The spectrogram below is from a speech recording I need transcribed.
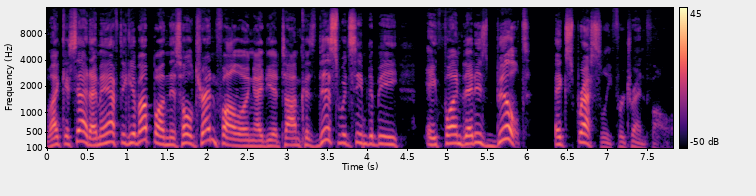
like I said, I may have to give up on this whole trend following idea, Tom, because this would seem to be a fund that is built expressly for trend following.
